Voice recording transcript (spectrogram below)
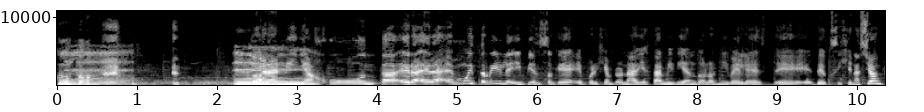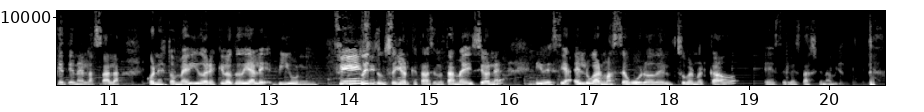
Mm todas las niñas mm. juntas, era, era, es muy terrible y pienso que, eh, por ejemplo, nadie está midiendo los niveles de, oxigenación que tiene la sala con estos medidores que el otro día le vi un, tweet de un señor que estaba haciendo estas mediciones y decía, el lugar más seguro del supermercado es el estacionamiento.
